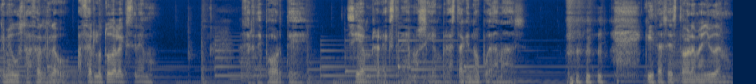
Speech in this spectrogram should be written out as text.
que me gusta hacerlo, hacerlo todo al extremo. Hacer deporte, siempre al extremo, siempre, hasta que no pueda más. Quizás esto ahora me ayuda, ¿no?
